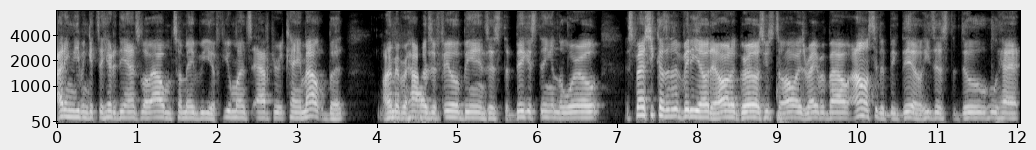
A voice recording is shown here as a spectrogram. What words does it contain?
I didn't even get to hear the D'Angelo album until maybe a few months after it came out, but I remember how does it feel being just the biggest thing in the world, especially because of the video that all the girls used to always rave about. I don't see the big deal. He's just the dude who had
